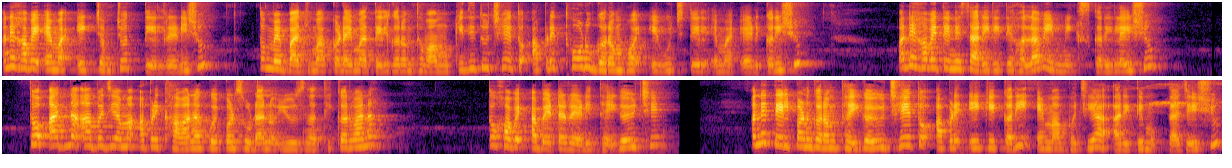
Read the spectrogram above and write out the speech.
અને હવે એમાં એક ચમચો તેલ રેડીશું. તો મેં બાજુમાં કડાઈમાં તેલ ગરમ થવા મૂકી દીધું છે, તો આપણે થોડું ગરમ હોય એવું જ તેલ એમાં એડ કરીશું. અને હવે તેને સારી રીતે હલાવી મિક્સ કરી લઈશું. તો આજના આ ભજીયામાં આપણે ખાવાના કોઈ પણ સોડાનો યુઝ નથી કરવાના. તો હવે આ બેટર રેડી થઈ ગયું છે. અને તેલ પણ ગરમ થઈ ગયું છે, તો આપણે એક એક કરી એમાં ભજીયા આ રીતે મૂકતા જઈશું.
